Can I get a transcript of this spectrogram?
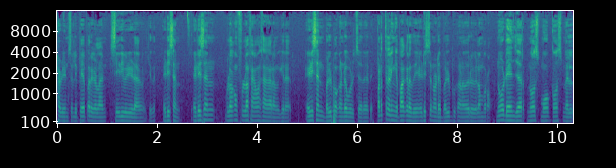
அப்படின்னு சொல்லி பேப்பர்கள்லாம் செய்தி வெளியிட ஆரம்பிக்குது. எடிசன் எடிசன் உலகம் ஃபுல்லாக ஃபேமஸ் ஆக ஆரம்பிக்கிறார். எடிசன் பல்பை கண்டுபிடிச்சாரு. படத்தில் நீங்கள் பார்க்குறது எடிசனோட பல்புக்கான ஒரு விளம்பரம். No danger no smoke no smell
